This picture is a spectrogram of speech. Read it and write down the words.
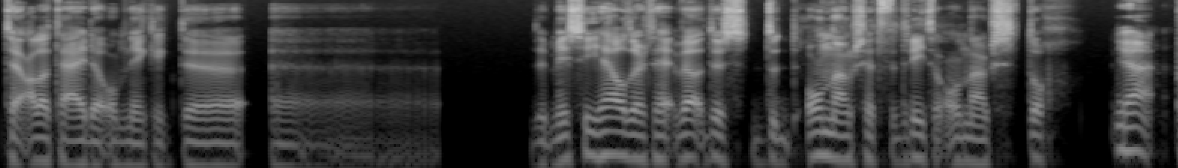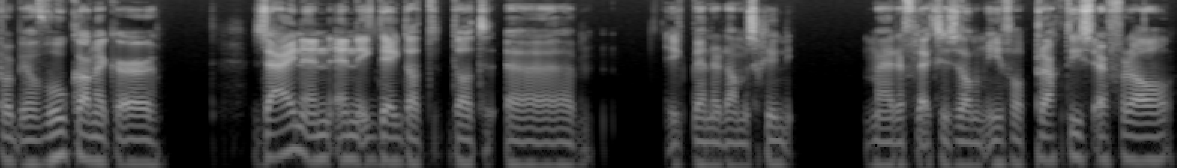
ten alle tijden om, denk ik, de, de missie helder te hebben. Dus de- ondanks het verdriet en ondanks toch Ja. proberen, hoe kan ik er zijn. En, en ik denk dat, dat uh, ik ben er dan misschien, mijn reflex is dan in ieder geval praktisch er vooral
